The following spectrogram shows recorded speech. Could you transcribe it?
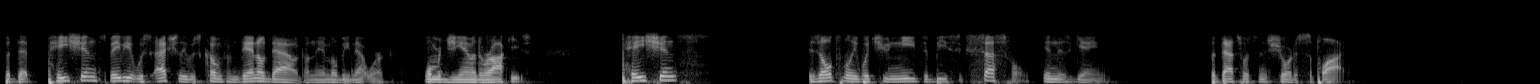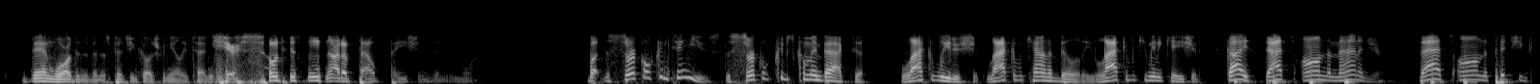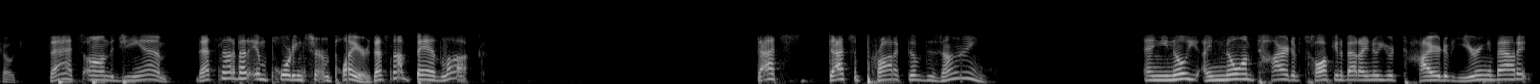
but that patience. Maybe it was actually it was coming from Dan O'Dowd on the MLB Network, former GM of the Rockies. Patience is ultimately what you need to be successful in this game. But that's what's in shortest supply. Dan Warthen's been this pitching coach for nearly 10 years, so this is not about patience anymore. But the circle continues. The circle keeps coming back to lack of leadership, lack of accountability, lack of communication. Guys, that's on the manager. That's on the pitching coach. That's on the GM. That's not about importing certain players. That's not bad luck. That's that's a product of design. And you know, I know I'm tired of talking about it. I know you're tired of hearing about it,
